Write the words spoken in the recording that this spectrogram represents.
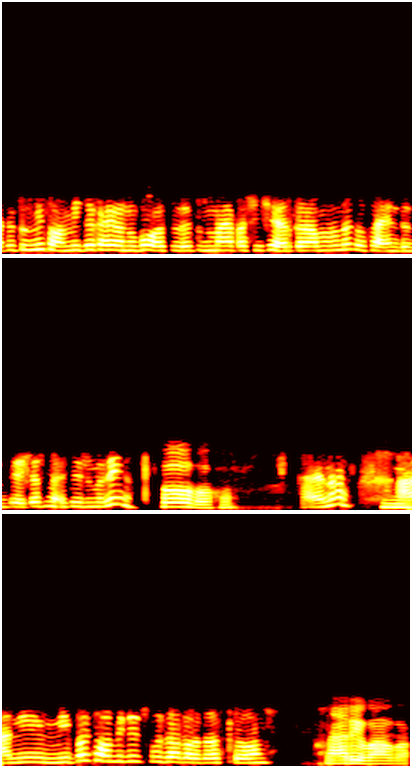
आता तुम्ही स्वामीचे काही अनुभव असले तुम्ही माझ्यापाशी शेअर करा म्हणूनच असं आहे ना तुमच्या याच्यात मेसेजमध्ये? हो हो हो. आहे ना. आणि मी पण स्वामीचीच पूजा करत असतो. अरे वा वा.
